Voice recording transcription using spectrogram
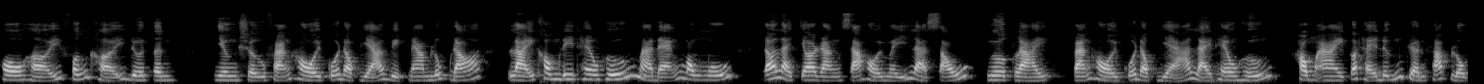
hô hởi, phấn khởi đưa tin. Nhưng sự phản hồi của độc giả Việt Nam lúc đó lại không đi theo hướng mà đảng mong muốn, đó là cho rằng xã hội Mỹ là xấu. Ngược lại, phản hồi của độc giả lại theo hướng không ai có thể đứng trên pháp luật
